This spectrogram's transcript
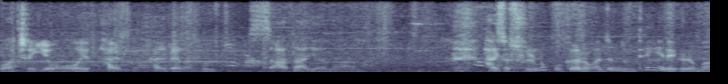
와, 저기, 오, 8, 800원. 싸다, 연아. 하여서 술 먹고 그거는 완전 눈탱이네, 그러면.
